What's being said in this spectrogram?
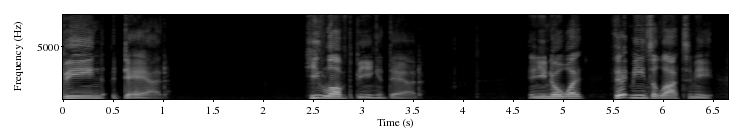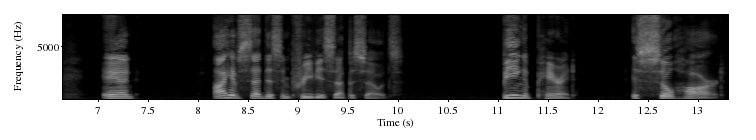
being a dad. He loved being a dad. And you know what? That means a lot to me. And I have said this in previous episodes. Being a parent is so hard.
